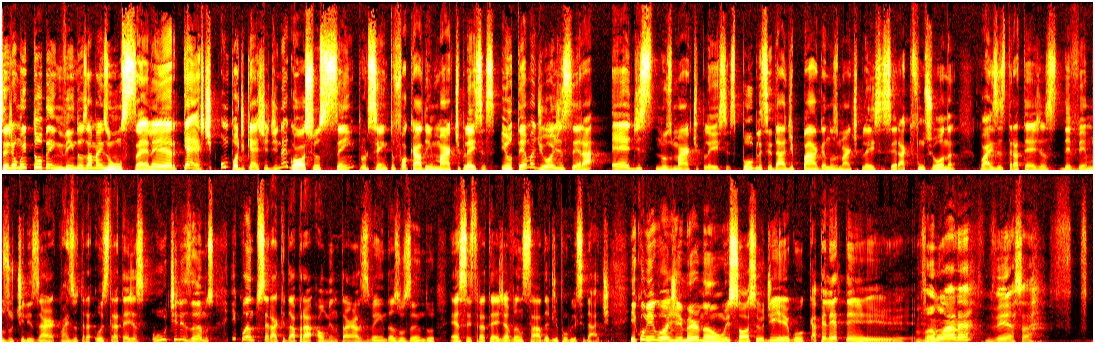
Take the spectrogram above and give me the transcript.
Sejam muito bem-vindos a mais um Sellercast, um podcast de negócios 100% focado em marketplaces. E o tema de hoje será ads nos marketplaces, publicidade paga nos marketplaces. Será que funciona? Quais estratégias devemos utilizar? Quais estratégias utilizamos? E quanto será que dá para aumentar as vendas usando essa estratégia avançada de publicidade? E comigo hoje, meu irmão e sócio Diego Capelete. Vamos lá, né? Ver essa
